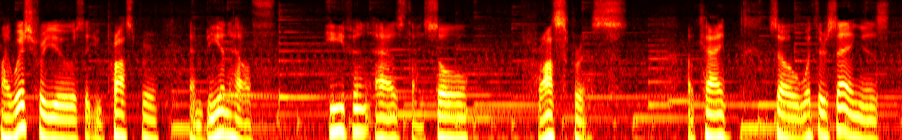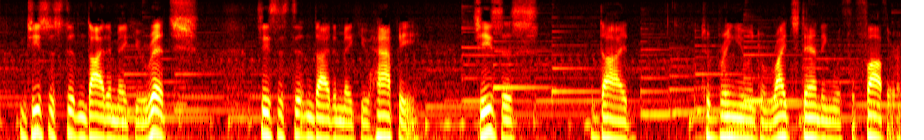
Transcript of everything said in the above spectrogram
My wish for you is that you prosper and be in health, even as thy soul prosperous. Okay? So, what they're saying is Jesus didn't die to make you rich, Jesus didn't die to make you happy. Jesus died to bring you into right standing with the Father.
